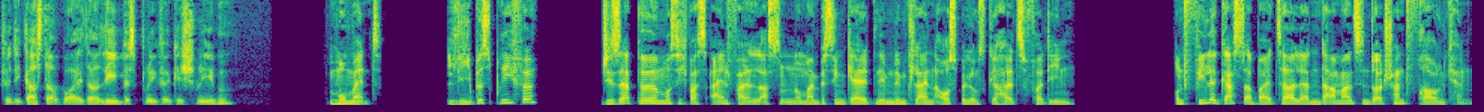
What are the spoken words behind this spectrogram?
für die Gastarbeiter Liebesbriefe geschrieben. Moment. Liebesbriefe? Giuseppe muss sich was einfallen lassen, um ein bisschen Geld neben dem kleinen Ausbildungsgehalt zu verdienen und viele Gastarbeiter lernen damals in Deutschland Frauen kennen.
